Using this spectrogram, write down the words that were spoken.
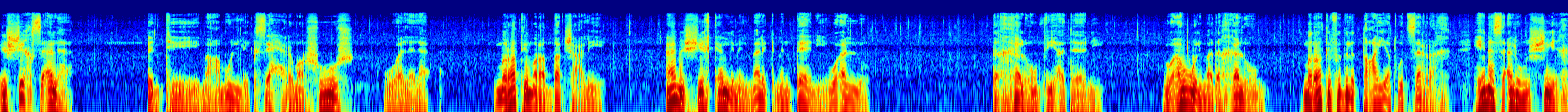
الشيخ سألها أنت معمول لك سحر مرشوش ولا لأ؟ مراتي ما ردتش عليه. قام الشيخ كلم الملك من تاني وقال له دخلهم فيها تاني. وأول ما دخلهم مراتي فضلت تعيط وتصرخ. هنا سألهم الشيخ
